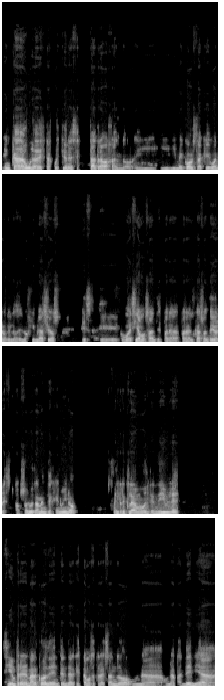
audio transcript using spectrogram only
en cada una de estas cuestiones se está trabajando y, me consta que, bueno, que lo de los gimnasios es, eh, como decíamos antes para, el caso anterior, es absolutamente genuino. El reclamo, entendible, siempre en el marco de entender que estamos atravesando una, pandemia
